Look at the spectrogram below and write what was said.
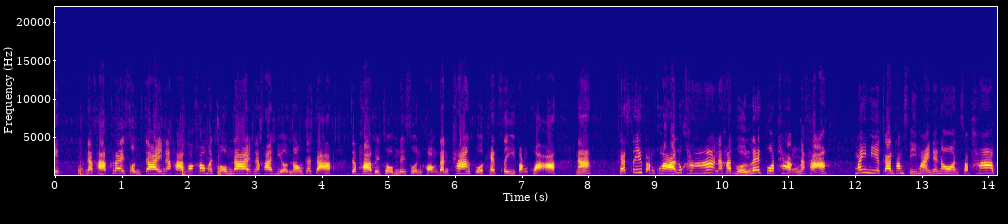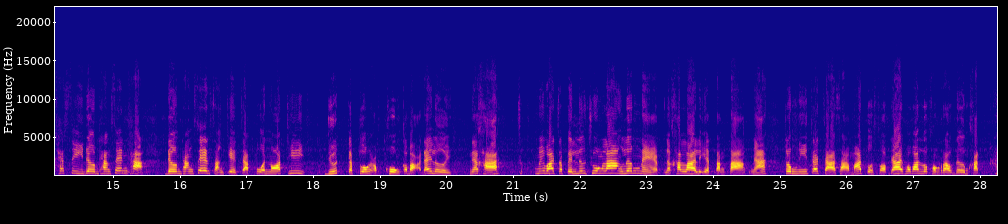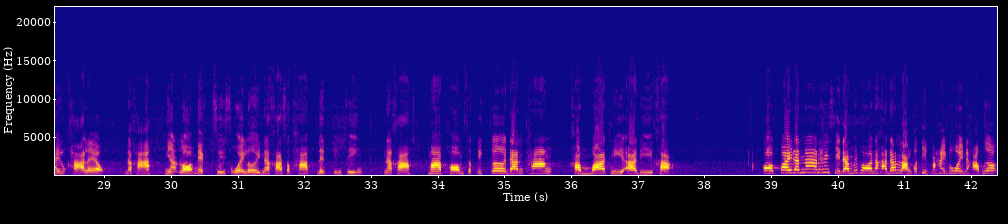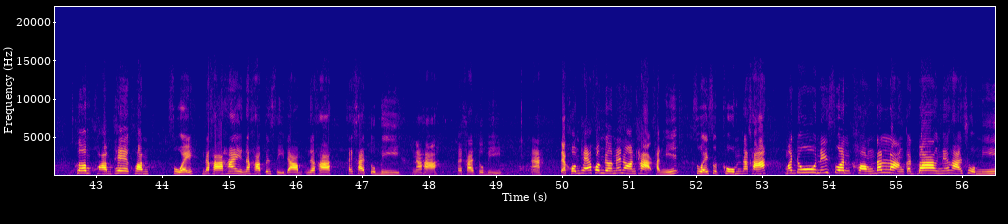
นะคะ ใครสนใจนะคะก็เข้ามาชมได้นะคะ เดี๋ยวน้องจะจ๋าจะพาไปชมในส่วนของด้านข้างตัวแคสซีฝั่งขวานะแคสซีฝั่งขวาลูกค้านะคะตัวเลขตัวถังนะคะ ไม่มีการทำสีใหม่แน่นอน สภาพแคสซีเดิมทางเส้นค่ะ เดิมทางเส้นสังเกตจากตัวน็อตที่ยึดกับตัวกับโครงกระบะได้เลยนะคะ ไม่ว่าจะเป็นเรื่องช่วงล่างเรื่องแหนบนะคะ รายละเอียดต่างๆนะ ตรงนี้จ้าจ๋าสามารถตรวจสอบได้เพราะว่ารถของเราเดิมคัดให้ลูกค้าแล้วนะคะเนี่ยล้อแม็กสวยๆเลยนะคะ สภาพเด็ดจริงๆนะคะ มาพร้อมสติกเกอร์ด้านข้างคำว่า TRD ค่ะกรอบไฟด้านหน้าให้สีดำไม่พอนะคะ ด้านหลังก็ติดมาให้ด้วยนะคะ เพื่อเพิ่มความเท่ความสวยนะคะให้นะคะเป็นสีดำนะคะ คล้ายๆตัว B นะคะ คล้ายๆตัว B นะ แต่คมแท้คมเดิมแน่นอนค่ะ คันนี้สวยสุดคุ้มนะคะ มาดูในส่วนของด้านหลังกันบ้างนะคะโฉมนี้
